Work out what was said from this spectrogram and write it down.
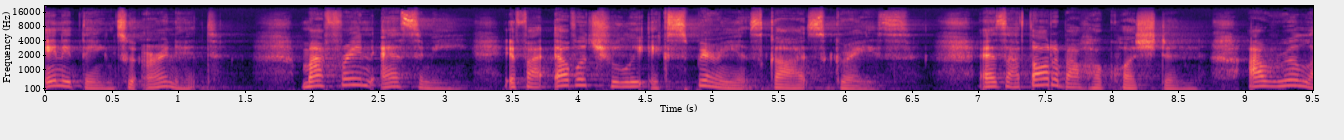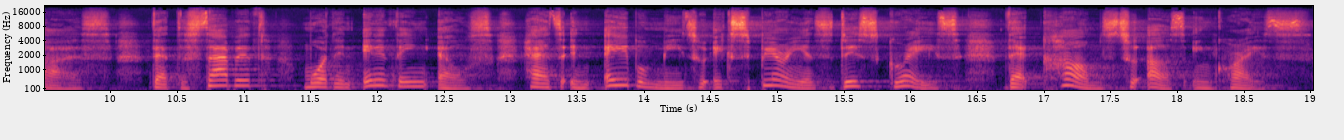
anything to earn it. My friend asked me if I ever truly experienced God's grace. As I thought about her question, I realized that the Sabbath, more than anything else, has enabled me to experience this grace that comes to us in Christ.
